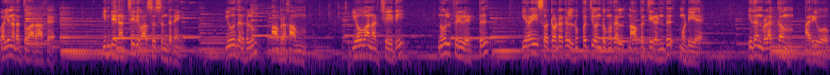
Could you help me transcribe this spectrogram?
வழிநடத்துவாராக. இன்றைய நற்செய்தி வாசு சிந்தனை யூதர்களும் ஆப்ரஹாம் யோவா நற்செய்தி நூல் பிரிவு எட்டு இறை சொற்றொடர்கள் முப்பத்தி ஒன்று முதல் நாற்பத்தி ரெண்டு முடிய. இதன் விளக்கம் அறிவோம்.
